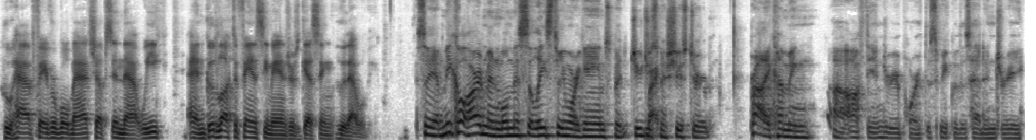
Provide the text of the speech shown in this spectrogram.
who have favorable matchups in that week. And good luck to fantasy managers guessing who that will be. So yeah, Mecole Hardman will miss at least three more games, but Juju right. Smith Schuster probably coming uh, off the injury report this week with his head injury.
